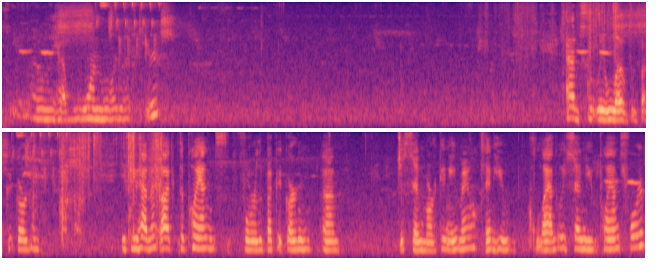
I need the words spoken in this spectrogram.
See, I only have one more left here. Absolutely love the bucket garden. If you haven't got the plans for the bucket garden, um, just send Mark an email and he will gladly send you plans for it.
